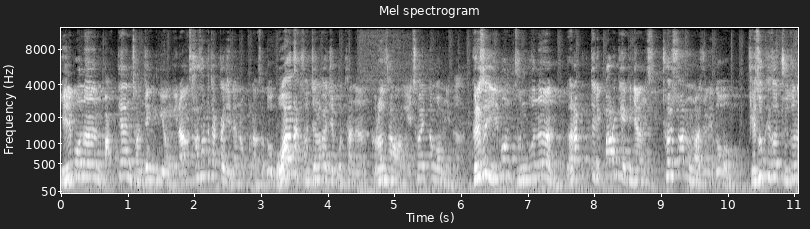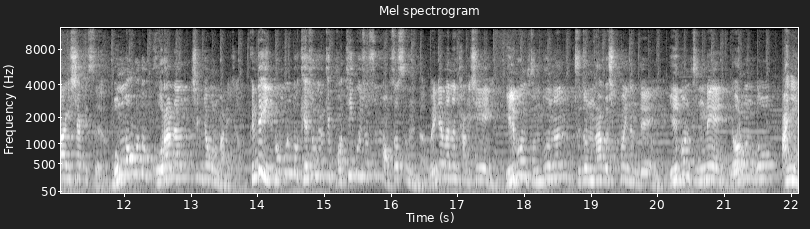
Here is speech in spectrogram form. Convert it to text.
일본은 막대한 전쟁 비용이랑 사상자까지 내놓고 나서도 뭐 하나 건져가지 못하는 그런 상황에 처했던 겁니다. 그래서 일본 군부는 연합국들이 빠르게 그냥 철수하는 와중에도 계속해서 주둔하기 시작했어요. 못 먹어도 고라는 심정으로 말이죠. 근데 일본군도 계속 이렇게 버티고 있을 수는 없었습니다. 왜냐면은 당시 일본 군부는 주둔을 하고 싶어 했는데 일본 국내 여론도 아니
